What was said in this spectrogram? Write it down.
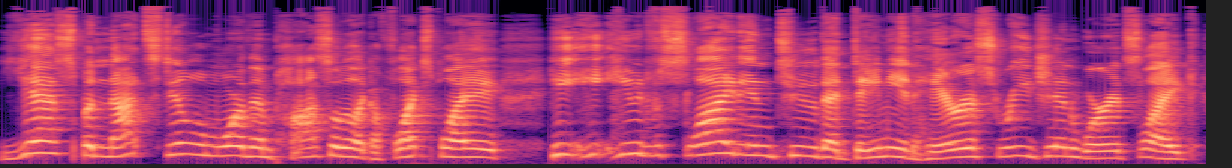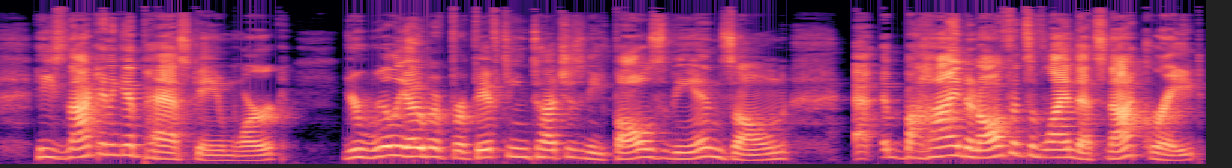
Yes, but not still more than possibly like a flex play. He, he he would slide into that Damien Harris region where it's like he's not going to get pass game work. You're really open for 15 touches and he falls in the end zone uh, behind an offensive line that's not great.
